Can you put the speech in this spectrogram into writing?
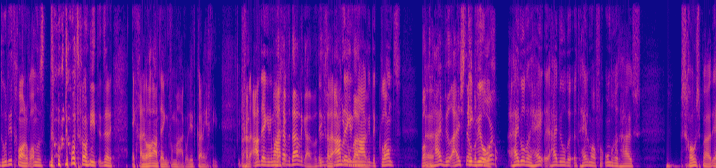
doe dit gewoon. Of anders doe, doe het gewoon niet. En zei ik ga er wel een aantekening van maken, want dit kan echt niet. Ik ga de aantekening Leg maken. even duidelijk uit. Want Ik ga de aantekening maken. De klant Want eh, hij, wil, hij stelde ik wilde, voor... hij, wilde hij wilde het helemaal van onder het huis schoonspuiten.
